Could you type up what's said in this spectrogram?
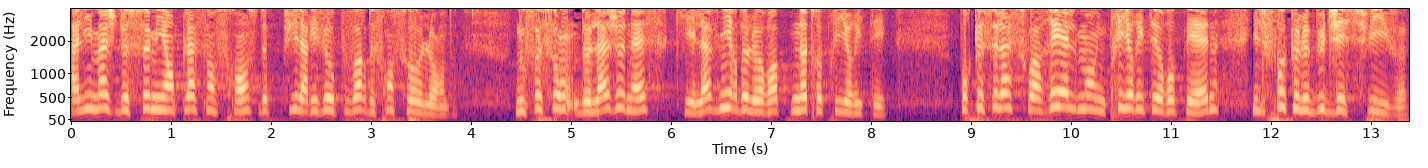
à l'image de ceux mis en place en France depuis l'arrivée au pouvoir de François Hollande. Nous faisons de la jeunesse, qui est l'avenir de l'Europe, notre priorité. Pour que cela soit réellement une priorité européenne, il faut que le budget suive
